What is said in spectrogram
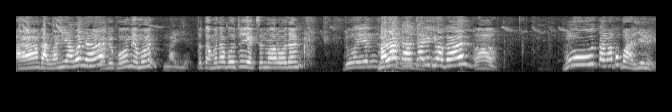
આ ગાલવાની આવે ને? તમે ખો મહેમાન. ના યાર. તો તમને બહુ જોઈએ એક્શન મારો હતા જોયેલું મારા કાકાની જોગન. હા. હું તમાકુ ભાળીએ નહીં.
